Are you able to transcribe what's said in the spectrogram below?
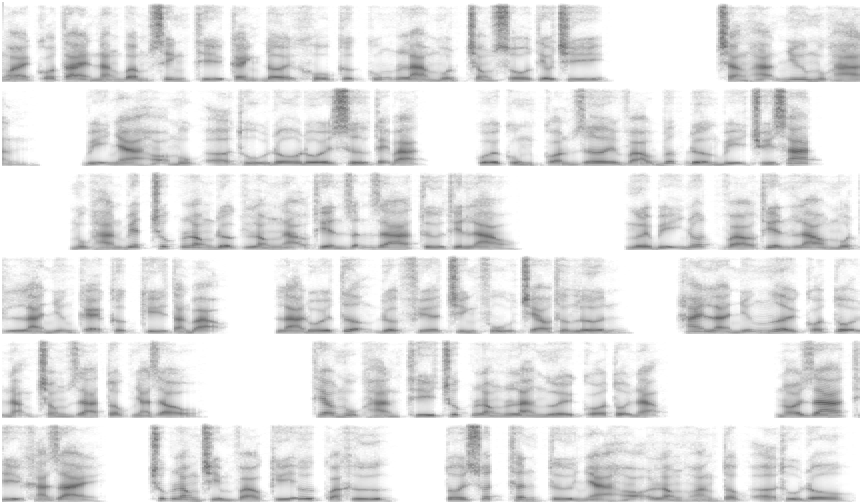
ngoài có tài năng bẩm sinh thì cảnh đời khổ cực cũng là một trong số tiêu chí. Chẳng hạn như mục hàn, bị nhà họ mục ở thủ đô đối xử tệ bạc, cuối cùng còn rơi vào bước đường bị truy sát. Mục hàn biết trúc long được long ngạo thiên dẫn ra từ thiên lao. Người bị nhốt vào thiên lao một là những kẻ cực kỳ tàn bạo, là đối tượng được phía chính phủ treo thưởng lớn, hai là những người có tội nặng trong gia tộc nhà giàu. Theo mục hàn thì trúc long là người có tội nặng. Nói ra thì khá dài, trúc long chìm vào ký ức quá khứ, tôi xuất thân từ nhà họ long hoàng tộc ở thủ đô,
